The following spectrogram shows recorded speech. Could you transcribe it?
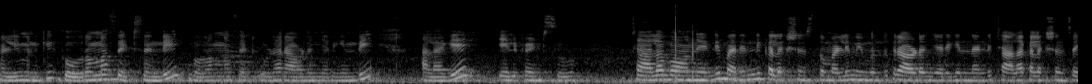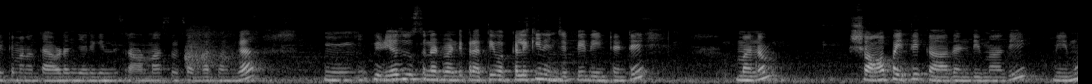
మళ్ళీ మనకి గౌరమ్మ సెట్స్ అండి. గౌరమ్మ సెట్ కూడా రావడం జరిగింది. అలాగే ఎలిఫెంట్స్ చాలా బాగున్నాయండి. మరిన్ని కలెక్షన్స్తో మళ్ళీ మీ ముందుకు రావడం జరిగిందండి. చాలా కలెక్షన్స్ అయితే మనం తేవడం జరిగింది శ్రావణ మాసం సందర్భంగా. వీడియో చూస్తున్నటువంటి ప్రతి ఒక్కరికి నేను చెప్పేది ఏంటంటే మనం షాప్ అయితే కాదండి మాది. మేము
